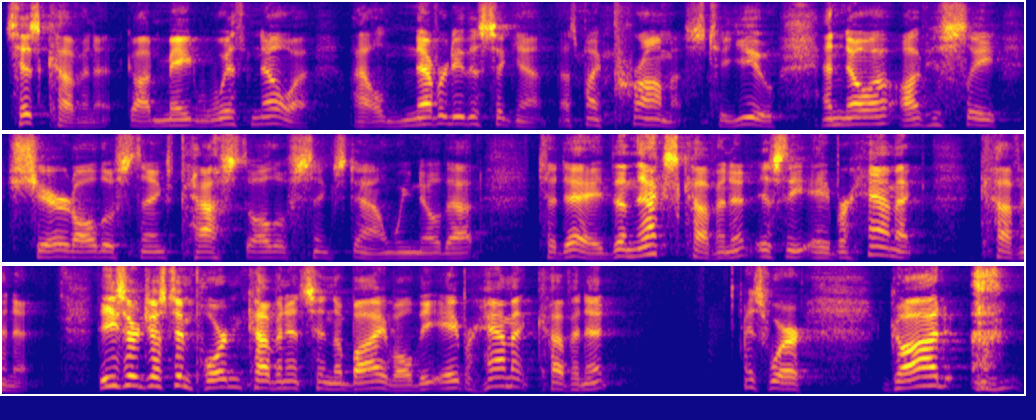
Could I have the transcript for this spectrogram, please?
It's his covenant God made with Noah. I'll never do this again. That's my promise to you. And Noah obviously shared all those things, passed all those things down. We know that today. The next covenant is the Abrahamic covenant. These are just important covenants in the Bible. The Abrahamic covenant is where God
